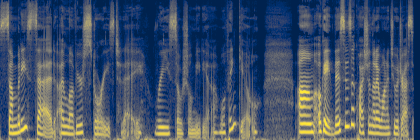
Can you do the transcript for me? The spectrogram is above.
somebody said, "I love your stories today." Re social media. Well, thank you. Um, okay, this is a question that I wanted to address.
